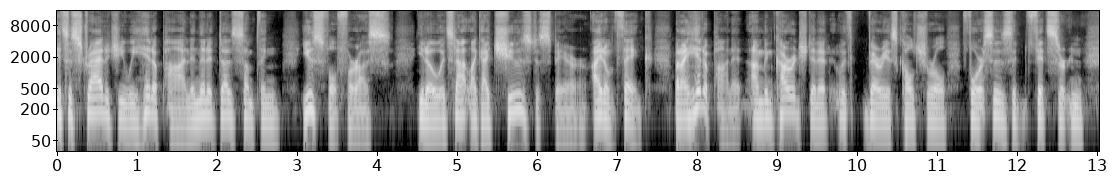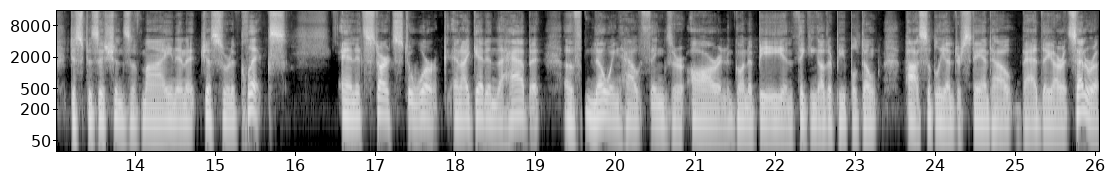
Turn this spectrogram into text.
it's a strategy we hit upon and then it does something useful for us. You know, it's not like I choose despair, I don't think, but I hit upon it. I'm encouraged in it with various cultural forces. It fits certain dispositions of mine and it just sort of clicks. And it starts to work and i get in the habit of knowing how things are, are and going to be and thinking other people don't possibly understand how bad they are etc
